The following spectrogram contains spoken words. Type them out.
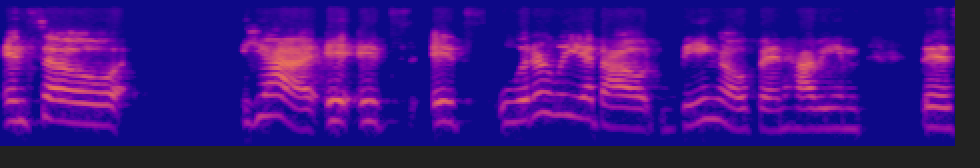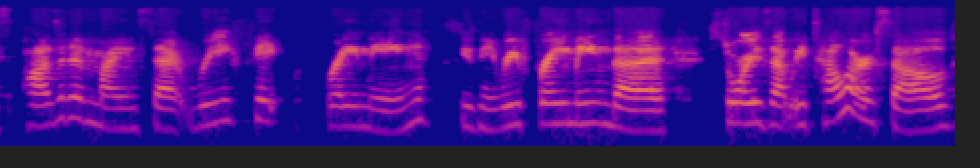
and so yeah it, it's it's literally about being open having this positive mindset reframing excuse me reframing the stories that we tell ourselves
